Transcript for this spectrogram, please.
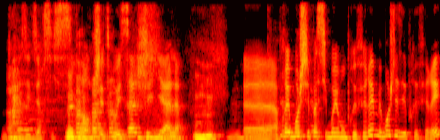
dans les exercices. Donc j'ai trouvé ça génial. Mhm. Euh, après, moi, je sais pas si moi ils m'ont préféré, mais moi je les ai préférés.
